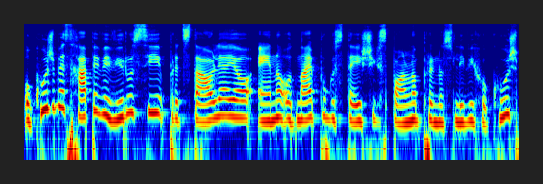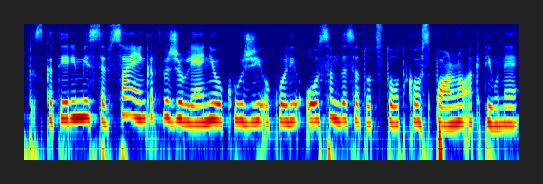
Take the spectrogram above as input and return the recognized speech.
Okužbe s HPV virusi predstavljajo eno od najpogostejših spolno prenosljivih okužb, s katerimi se vsaj enkrat v življenju okuži okoli 80 odstotkov spolno aktivne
